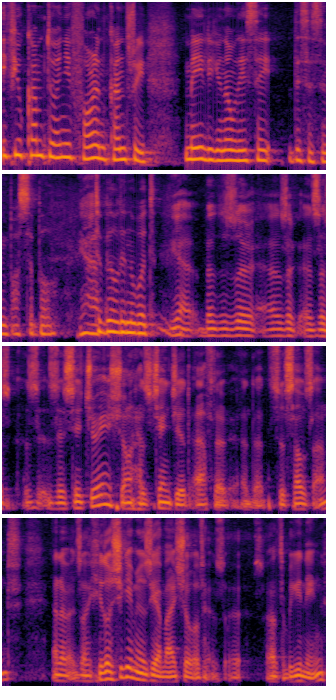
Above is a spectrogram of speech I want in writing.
if you come to any foreign country, mainly, you know, they say this is impossible yeah, to build in the wood. Yeah, but the, the, the, the situation has changed after the 2000. And the Hiroshige Museum I showed at the beginning,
